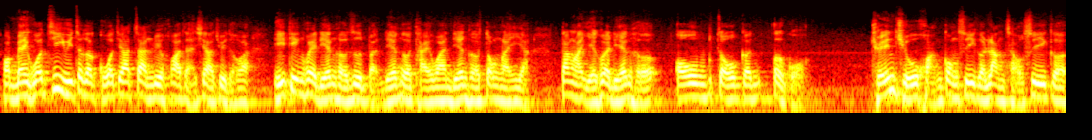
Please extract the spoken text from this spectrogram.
哦，美国基于这个国家战略发展下去的话，一定会联合日本、联合台湾、联合东南亚。当然也会联合欧洲跟俄国，全球反共是一个浪潮，是一个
